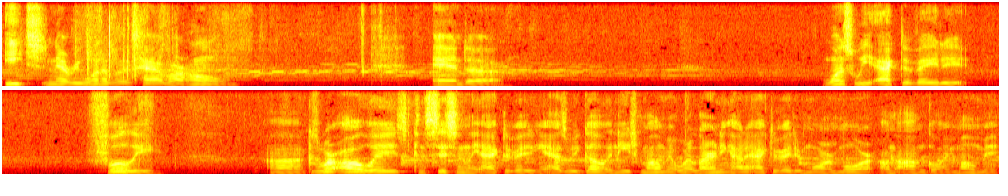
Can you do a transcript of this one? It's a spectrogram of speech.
each and every one of us have our own, and. Uh, once we activate it fully, because uh, we're always consistently activating it as we go. In each moment, we're learning how to activate it more and more on the ongoing moment.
